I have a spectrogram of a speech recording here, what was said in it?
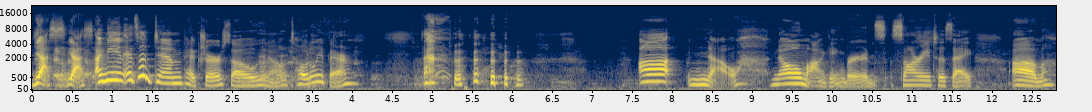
yes, yes. I mean, it's a dim picture, so, you know, totally fair. uh, no. No mockingbirds, sorry to say. Um,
